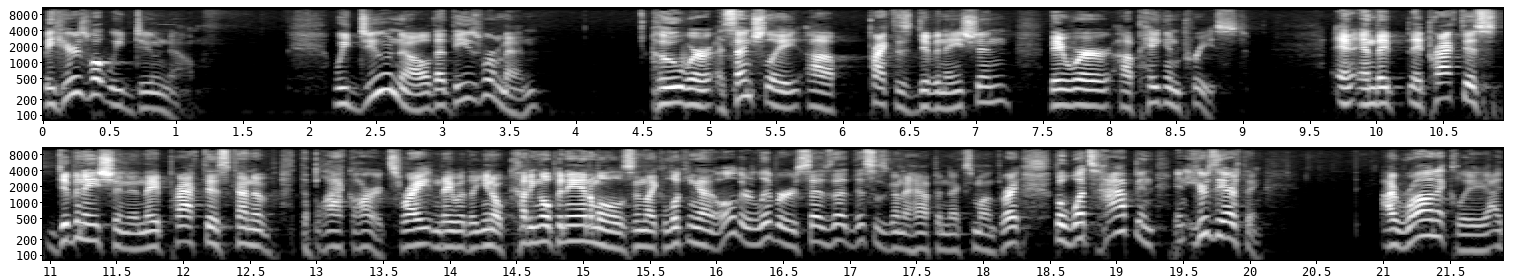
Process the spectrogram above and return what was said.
But here's what we do know we do know that these were men who were essentially uh, practiced divination, they were pagan priest and, and, they, they practice divination and they practiced kind of the black arts, right? And they were, you know, cutting open animals and like looking at, oh, their liver says that this is going to happen next month, right? But what's happened, and here's the other thing. Ironically, I, I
